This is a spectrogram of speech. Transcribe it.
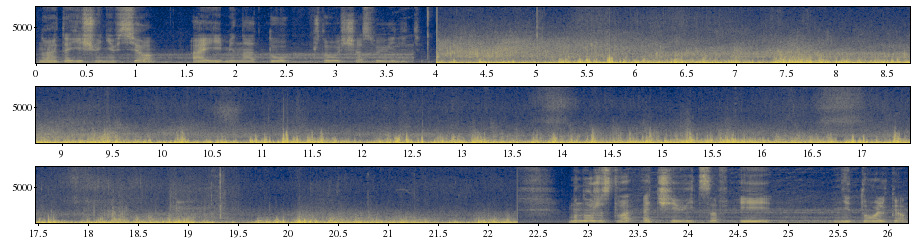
Но это еще не все, а именно то, что вы сейчас увидите. Множество очевидцев и не только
